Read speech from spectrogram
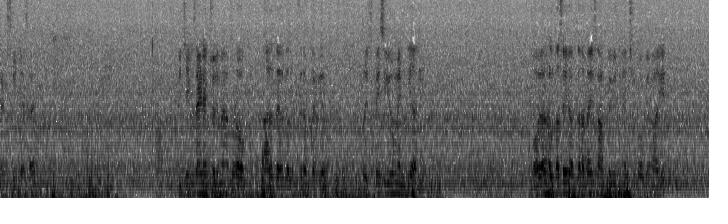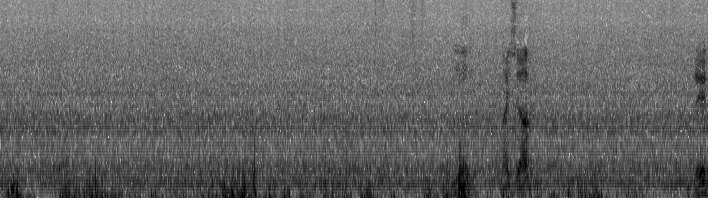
लेट्स सी कैसा है। पीछे की साइड एक्चुअली मैंने थोड़ा आदत है, गलती से रब कर दिया था। तो इस पर सी महँगी आ रही है। बहुत यार, हल्का सा ही रब करा था। इस हाथ पे भी इतनी अच्छी आ रही है। नाइस यार। ग्रेट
